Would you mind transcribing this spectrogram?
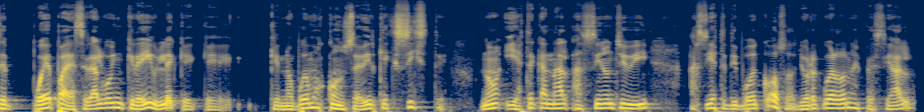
se puede parecer algo increíble que, que no podemos concebir que existe, ¿no? Y este canal, Asinon TV, hacía este tipo de cosas. Yo recuerdo en especial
